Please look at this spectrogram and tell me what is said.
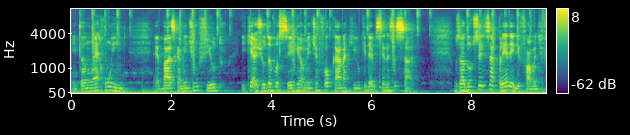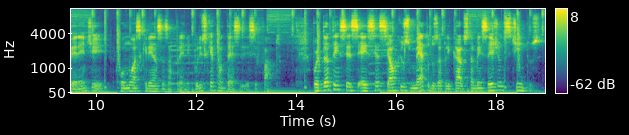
Então não é ruim, é basicamente um filtro e que ajuda você realmente a focar naquilo que deve ser necessário. Os adultos eles aprendem de forma diferente como as crianças aprendem. Por isso que acontece esse fato. Portanto, é, é essencial que os métodos aplicados também sejam distintos.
